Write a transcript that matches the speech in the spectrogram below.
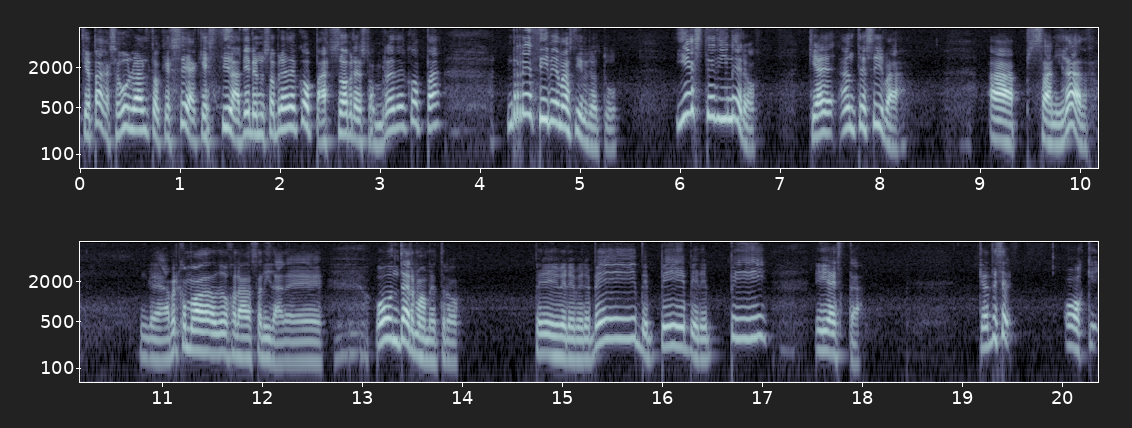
que- paga según lo alto que sea, que encima tiene un sombrero de copa sobre el sombrero de copa, recibe más dinero tú. Y este dinero, que antes iba a sanidad, eh, a ver cómo dibujo la sanidad, eh, un termómetro, Y ya está. Que antes era- o que,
